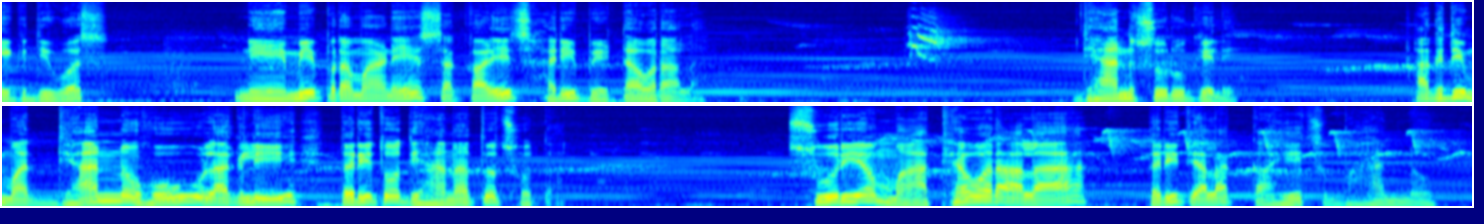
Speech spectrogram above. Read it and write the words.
एक दिवस नेहमीप्रमाणे सकाळीच हरी बेटावर आला. ध्यान सुरू केले. अगदी मध्यान्न होऊ लागली तरी तो ध्यानातच होता. सूर्य माथ्यावर आला तरी त्याला काहीच भान नव्हतं.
